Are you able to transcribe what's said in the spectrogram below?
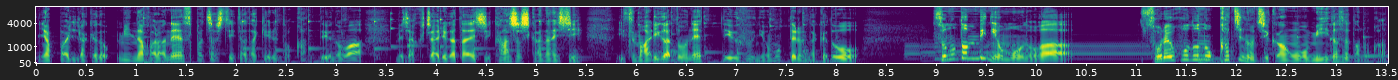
やっぱりだけどみんなからねスパチャしていただけるとかっていうのはめちゃくちゃありがたいし感謝しかないしいつもありがとうねっていう風に思ってるんだけどそのたんびに思うのがそれほどの価値の時間を見出せたのかっ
